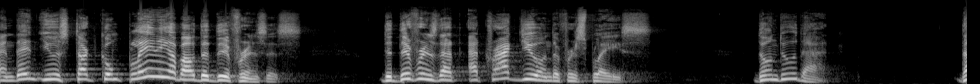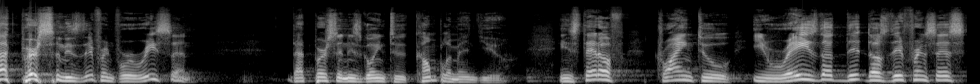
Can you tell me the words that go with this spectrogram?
and then you start complaining about the differences. The difference that attract you in the first place. Don't do that. That person is different for a reason. That person is going to complement you. Instead of trying to erase the, those differences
